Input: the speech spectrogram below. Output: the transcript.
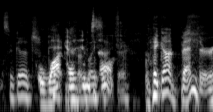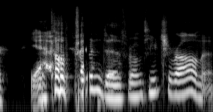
It's a good Wakka pick for a voice himself. actor. They got Bender. yeah. Carl Bender from Futurama.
